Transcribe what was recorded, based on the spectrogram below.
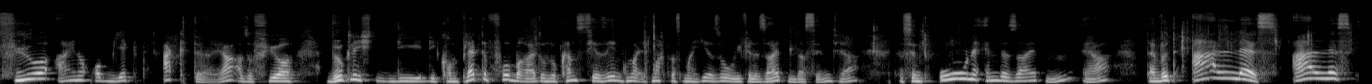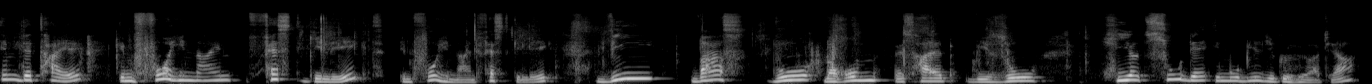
für eine Objektakte, ja, also für wirklich die, die komplette Vorbereitung. Du kannst hier sehen, guck mal, ich mache das mal hier so, wie viele Seiten das sind, ja. Das sind ohne Ende Seiten, ja. Da wird alles, alles im Detail im Vorhinein festgelegt, im Vorhinein festgelegt, wie, was, wo, warum, weshalb, wieso hier zu der Immobilie gehört. Ja?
